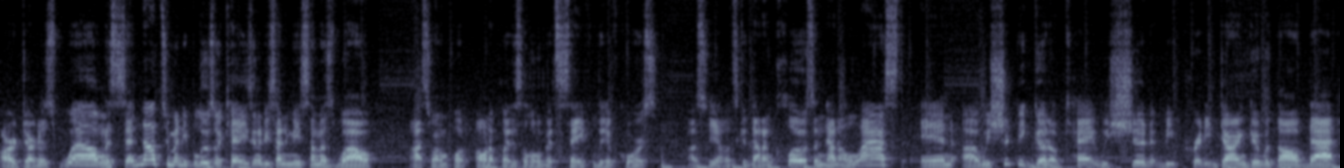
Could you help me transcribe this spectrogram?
our Dart as well. I'm going to send not too many blues, okay? He's going to be sending me some as well. Uh, so I'm, I want to play this a little bit safely, of course. Uh, so yeah, let's get that on close and down to last. And uh, we should be good, okay? We should be pretty darn good with all of that.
